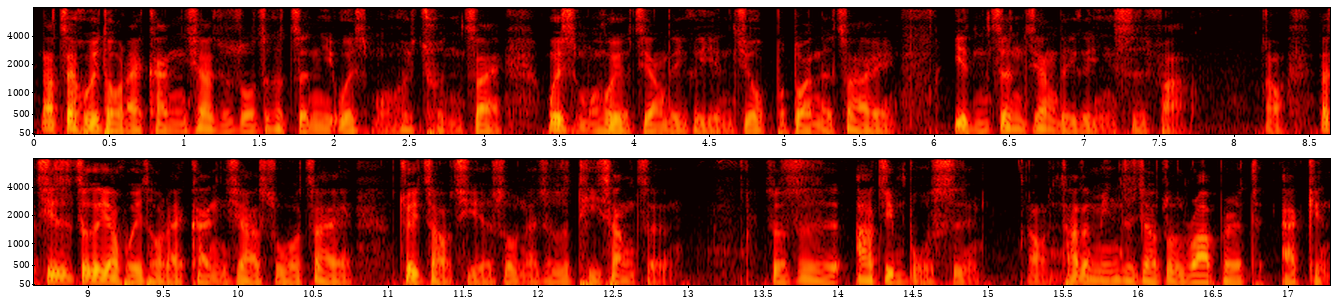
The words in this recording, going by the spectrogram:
那再回头来看一下，就是说这个争议为什么会存在？为什么会有这样的一个研究不断的在验证这样的一个饮食法？哦，那其实这个要回头来看一下，说在最早期的时候呢，就是提倡者，就是阿金博士，哦，他的名字叫做 Robert Akin，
